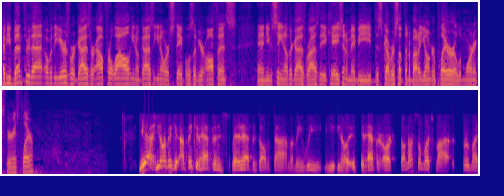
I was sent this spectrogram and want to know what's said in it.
Have you been through that over the years where guys are out for a while? You know, guys that you know are staples of your offense and you've seen other guys rise to the occasion and maybe discover something about a younger player or a little more inexperienced player? Yeah, you know, I think it, I think it happens. Man, it happens all the time. I mean, we, you, you know, it, it happened at Arkansas. Not so much my through my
